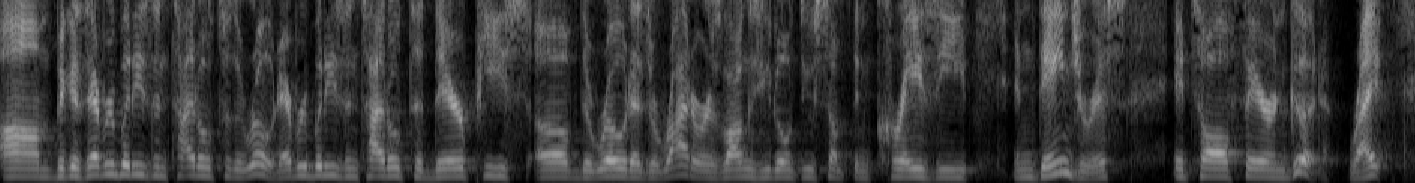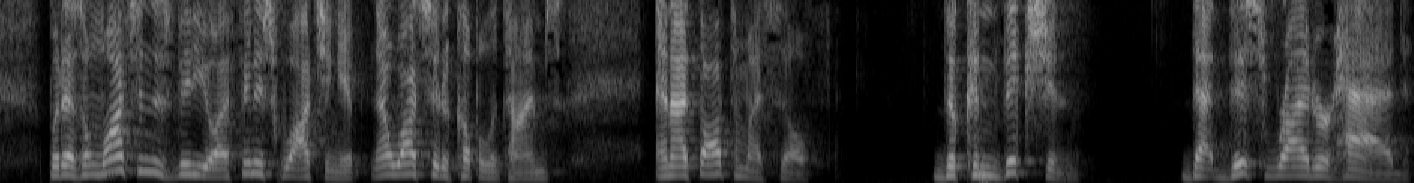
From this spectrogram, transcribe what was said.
um, because everybody's entitled to the road. Everybody's entitled to their piece of the road as a rider. As long as you don't do something crazy and dangerous, it's all fair and good, right? But as I'm watching this video, I finished watching it, and I watched it a couple of times, and I thought to myself, the conviction that this rider had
